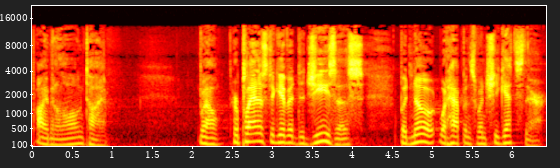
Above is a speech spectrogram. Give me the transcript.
Probably been a long time. Well, her plan is to give it to Jesus, but note what happens when she gets there.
